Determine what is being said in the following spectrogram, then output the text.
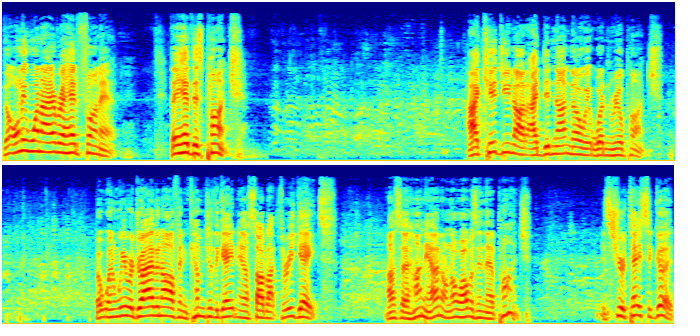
The only one I ever had fun at. They had this punch. I kid you not, I did not know it wasn't real punch. But when we were driving off and come to the gate and I saw about three gates, I said, honey, I don't know what was in that punch. It sure tasted good.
